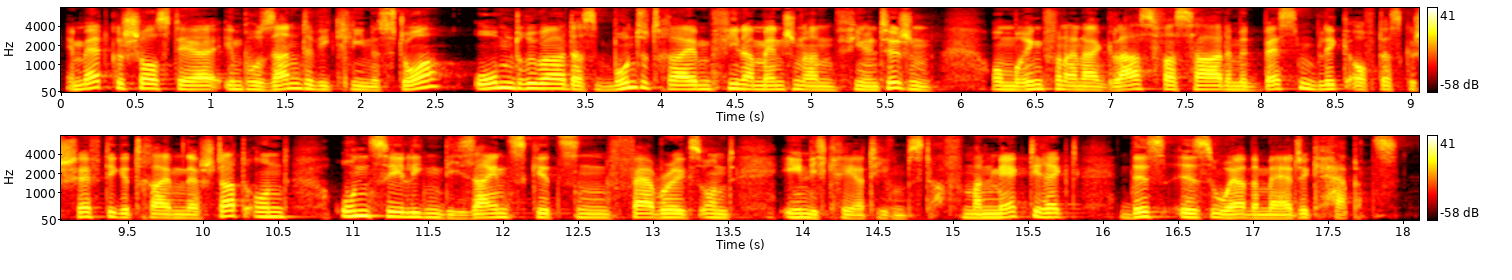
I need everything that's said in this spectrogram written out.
Im Erdgeschoss der imposante wie cleane Store, oben drüber das bunte Treiben vieler Menschen an vielen Tischen, umringt von einer Glasfassade mit bestem Blick auf das geschäftige Treiben der Stadt und unzähligen Designskizzen, Fabrics und ähnlich kreativem Stuff. Man merkt direkt, this is where the magic happens.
